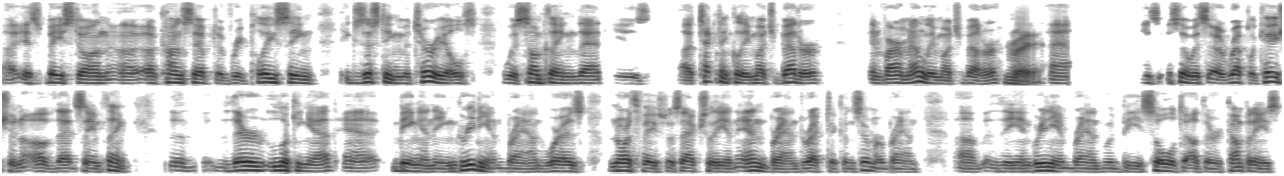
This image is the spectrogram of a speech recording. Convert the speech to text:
uh, it's based on a, a, concept of replacing existing materials with something that is uh, technically much better, environmentally much better, right? And so it's a replication of that same thing. They're looking at uh, being an ingredient brand, whereas North Face was actually an end brand, direct to consumer brand. Um, the ingredient brand would be sold to other companies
